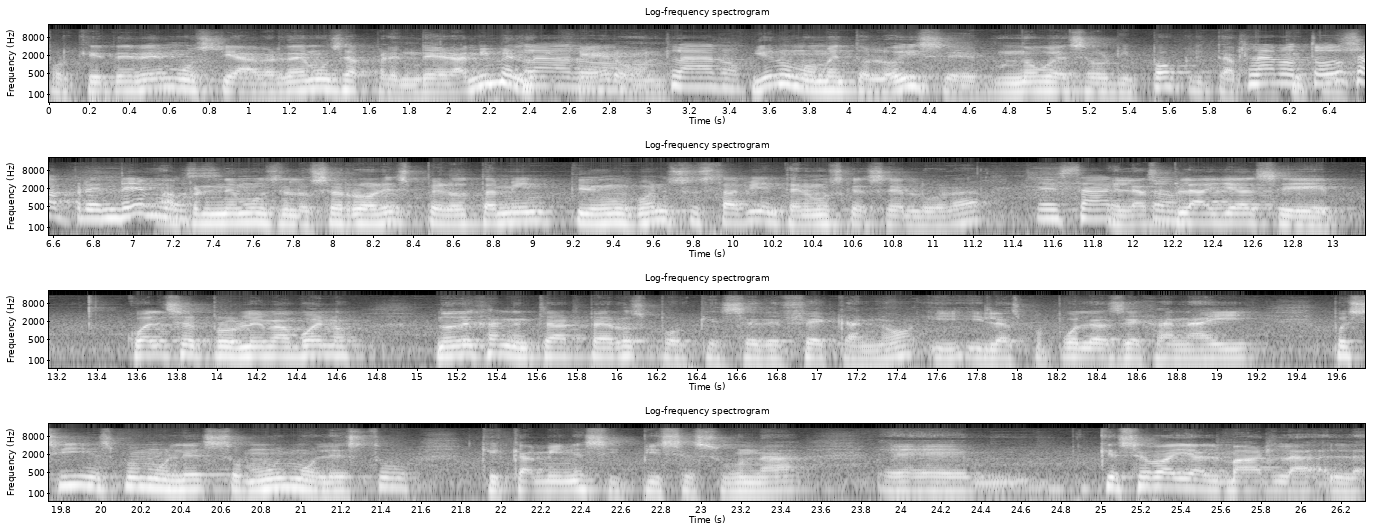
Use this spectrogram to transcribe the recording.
Porque debemos ya, ¿verdad? Debemos de aprender. A mí me lo dijeron. claro. Yo en un momento lo hice, no voy a ser un hipócrita. Claro, porque, todos pues, aprendemos. Aprendemos de los errores, pero también tenemos, bueno, eso está bien, tenemos que hacerlo, ¿verdad? Exacto. En las playas, eh, ¿cuál es el problema? Bueno, no dejan entrar perros porque se defecan, ¿no? Y, y las popós las dejan ahí. Pues sí, es muy molesto, muy molesto que camines y pises una. eh, que se vaya al mar la, la,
